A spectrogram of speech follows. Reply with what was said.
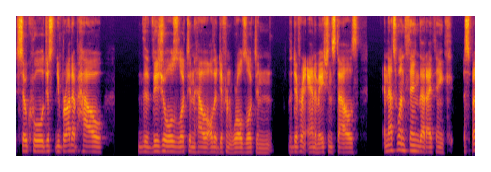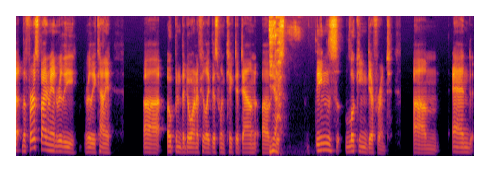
so cool. Just you brought up how the visuals looked and how all the different worlds looked and the different animation styles, and that's one thing that I think the first Spider-Man really, really kind of uh, opened the door, and I feel like this one kicked it down of Yeah. just things looking different. Um, and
